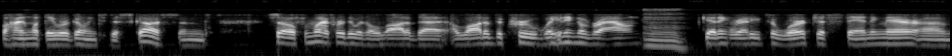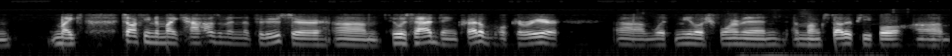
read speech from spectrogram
behind what they were going to discuss. And so, from what I've heard, there was a lot of that. A lot of the crew waiting around, Mm. getting ready to work, just standing there. Um, Mike, talking to Mike Hausman, the producer, um, who has had an incredible career um, with Milos Forman amongst other people. Um,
